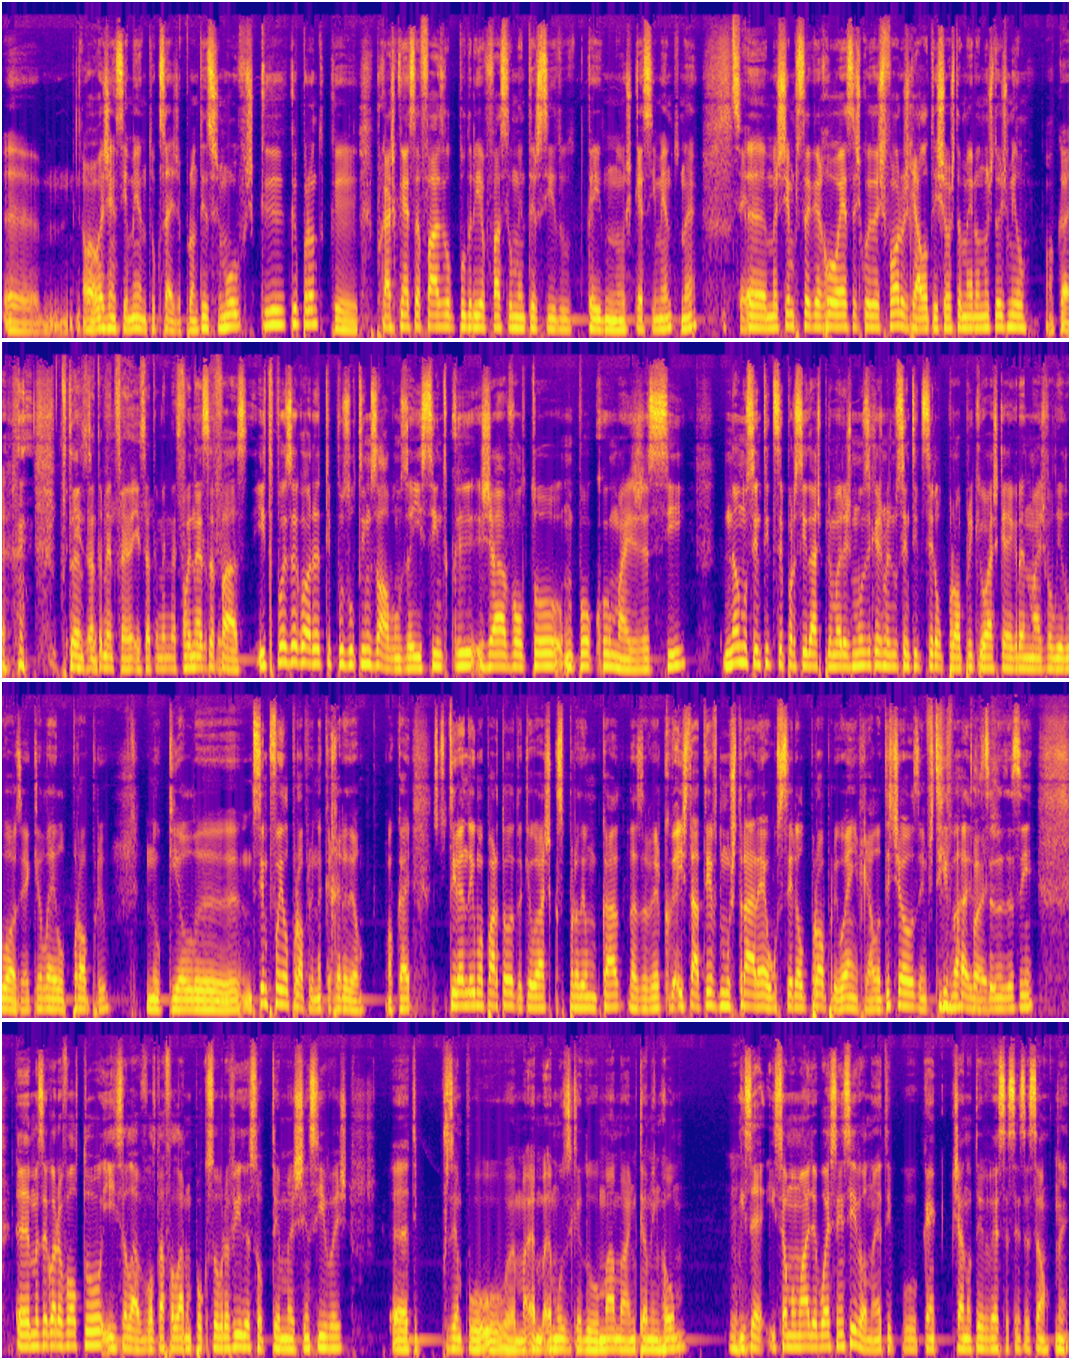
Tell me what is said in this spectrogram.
uh, ou agenciamento, o que seja, pronto, esses moves que, que pronto, que, porque acho que nessa fase ele poderia facilmente ter sido caído no esquecimento, né? Sim. Uh, mas sempre se agarrou a essas coisas fora, os reality shows também eram nos 2000, ok? portanto, exatamente, foi exatamente nessa foi nessa foi- fase. E depois agora, tipo, os últimos álbuns, aí sinto que já voltou um pouco mais a si. Não no sentido de ser parecido às primeiras músicas, mas no sentido de ser ele próprio, que eu acho que é a grande mais-valia do Ozzy. É que ele é ele próprio no que ele... Sempre foi ele próprio na carreira dele. Ok? Tirando aí uma parte toda que eu acho que se perdeu um bocado, estás a ver? Que aí está, teve de mostrar é, o ser ele próprio em reality shows, em festivais, Pois. e cenas assim. Uh, mas agora voltou e sei lá, volta a falar um pouco sobre a vida, sobre temas sensíveis, Uh, tipo, por exemplo, o- a, a- a música do Mama I'm Coming Home. Uhum. Isso, é, isso é uma malha boa sensível, não é? Tipo, quem é que já não teve essa sensação, não é?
